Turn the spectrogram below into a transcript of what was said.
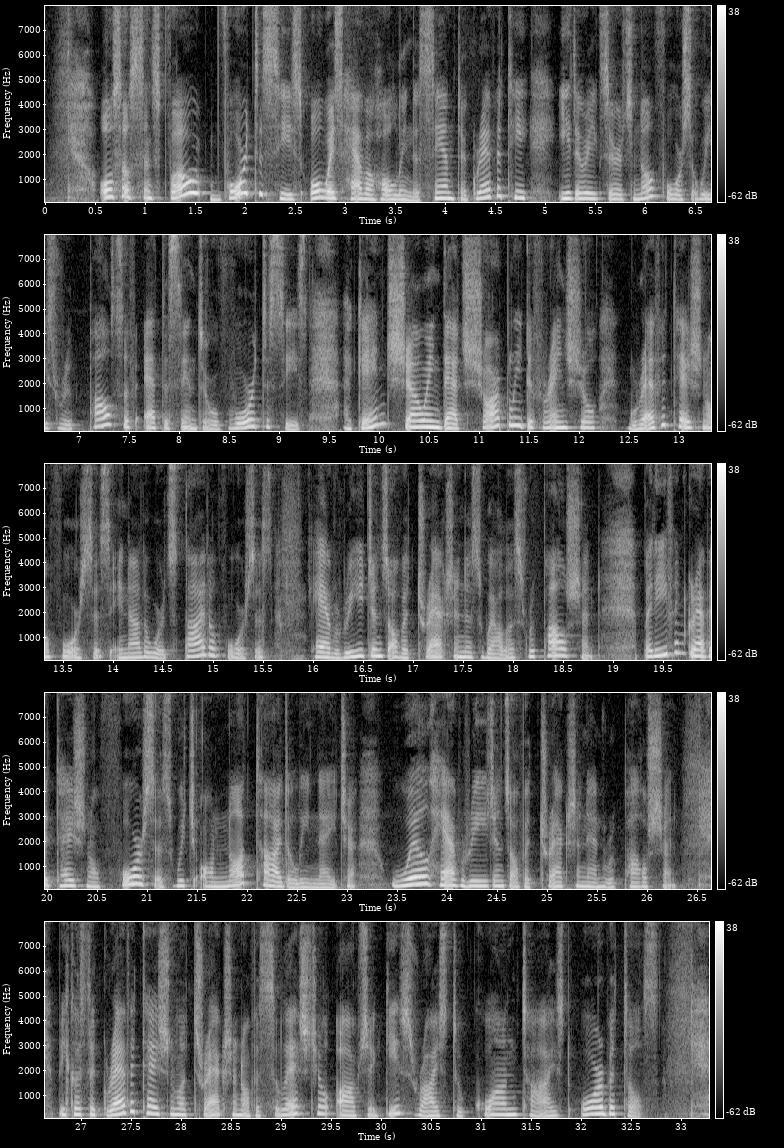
Also, since vortices always have a hole in the center, gravity either exerts no force or is repulsive at the center of vortices, again showing that sharply differential gravitational forces, in other words, tidal forces, have regions of attraction as well as repulsion. But even gravitational forces, which are not tidal in nature, will have regions of attraction and repulsion, because the gravitational attraction of a celestial object gives rise to quantized orbitals.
